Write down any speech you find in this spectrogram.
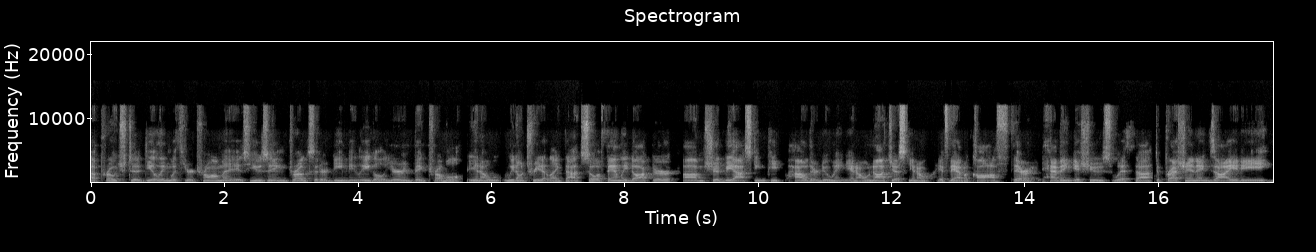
approach to dealing with your trauma is using drugs that are deemed illegal, you're in big trouble. You know, we don't treat it like that. So a family doctor um, should be asking people how they're doing, you know, not just, you know, if they have a cough, they're having issues with uh, depression, anxiety,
